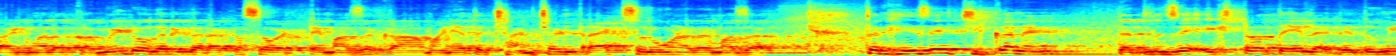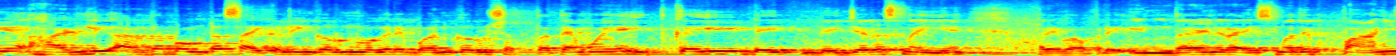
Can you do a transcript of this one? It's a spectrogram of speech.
आणि मला कमेंट वगैरे करा कसं वाटतंय माझं काम आणि आता छान छान ट्रॅक सुरू होणार आहे माझा. तर हे जे चिकन आहे त्यातलं जे एक्स्ट्रा तेल आहे ते तुम्ही हार्डली अर्धा पाऊण तास सायकलिंग करून वगैरे बंद करू शकता. त्यामुळे हे इतकंही डे डेंजरस नाही आहे अरे बापरे इंद्रायणी राईसमध्ये पाणी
